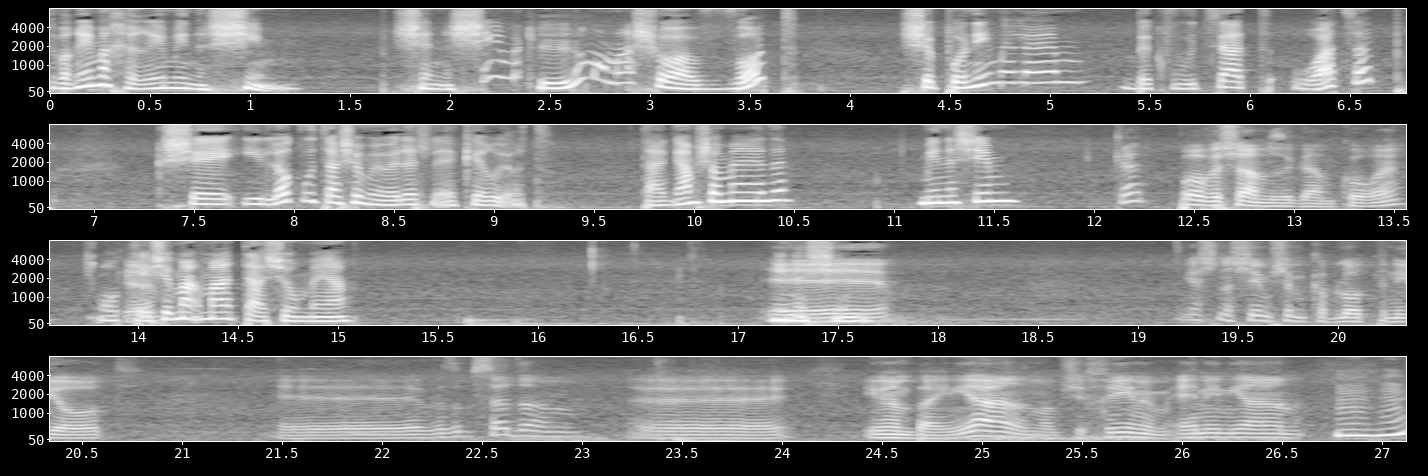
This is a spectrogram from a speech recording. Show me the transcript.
דברים אחרים מנשים, שנשים לא ממש אוהבות שפונים אליהם בקבוצת וואטסאפ, כשהיא לא קבוצה שמיועדת להיכרויות. אתה גם שומע את זה? מנשים? כן, פה ושם זה גם קורה. אוקיי, כן. שמה מה אתה שומע? מנשים. אה, יש נשים שמקבלות פניות, וזה בסדר. אה, אם הם בעניין, אז ממשיכים, אם אין עניין, מהמם.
